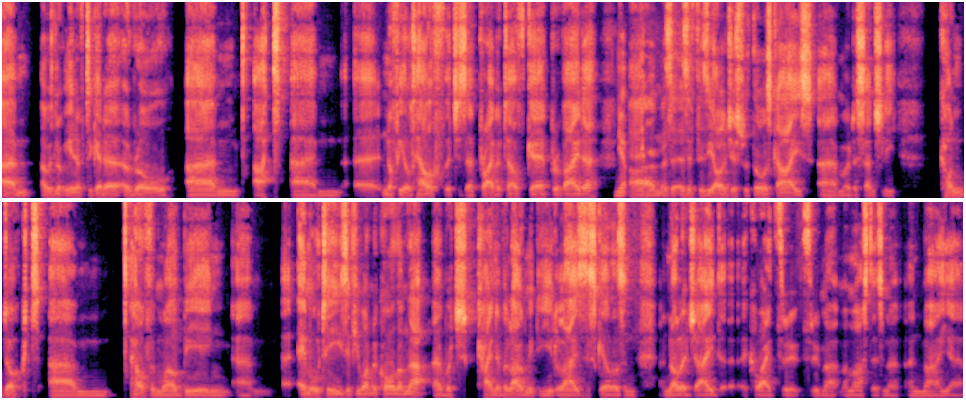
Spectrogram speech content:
I was lucky enough to get a, a role um, at um, uh, Nuffield Health, which is a private healthcare provider, yep. um, as, a, as, a, physiologist with those guys, um, would essentially conduct um, health and well-being um, MOTs, if you want to call them that, uh, which kind of allowed me to utilize the skills and, and knowledge I'd acquired through through my, my master's and my uh,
